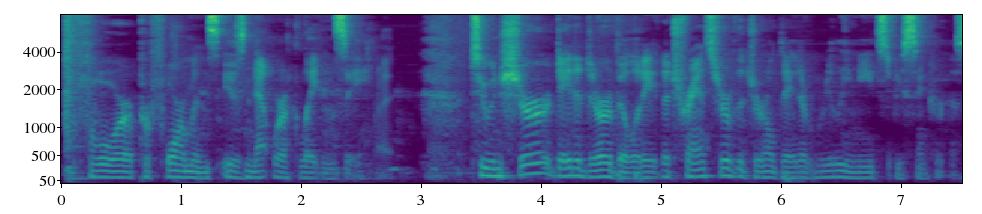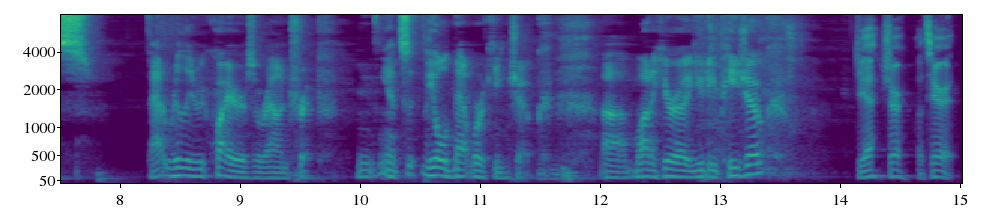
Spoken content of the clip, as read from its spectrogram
for performance is network latency. Right. To ensure data durability, the transfer of the journal data really needs to be synchronous that really requires a round trip. It's the old networking joke. Uh, Want to hear a UDP joke? Yeah, sure. Let's hear it.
